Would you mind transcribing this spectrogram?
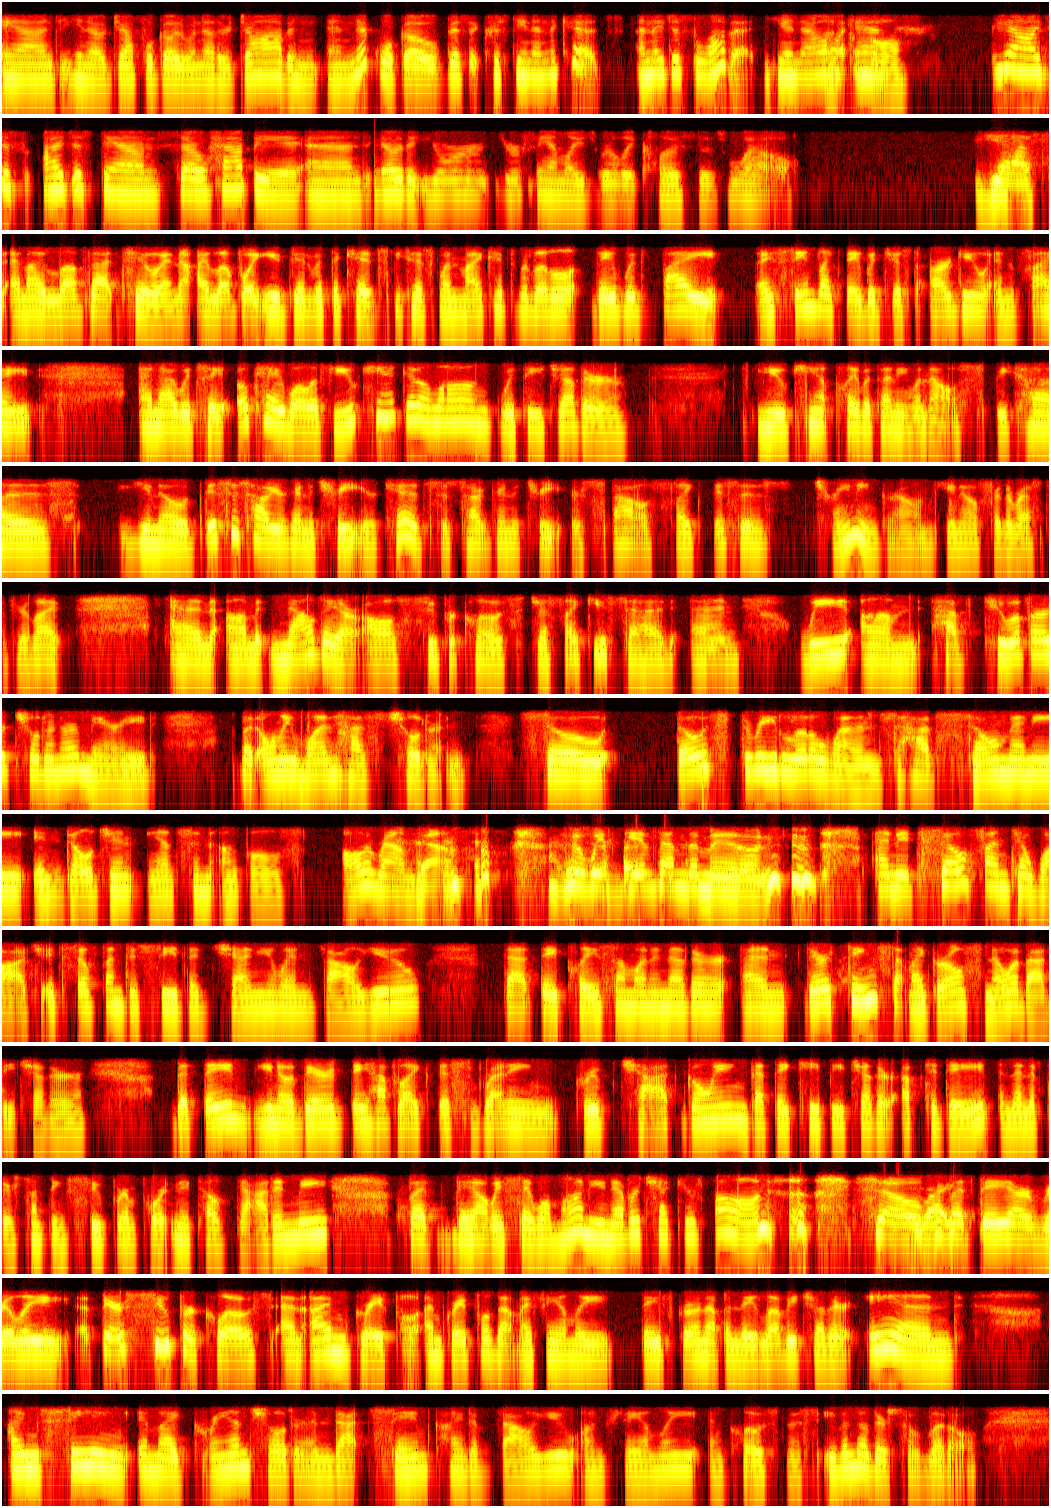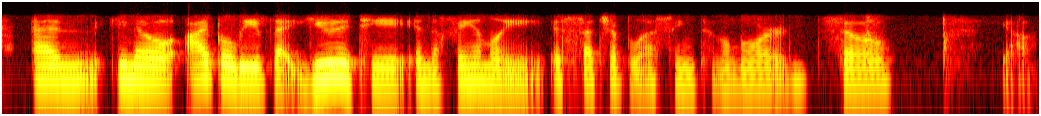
and you know jeff will go to another job and and nick will go visit christine and the kids and they just love it you know That's and cool. Yeah i just i just am so happy and know that your your family's really close as well Yes, and I love that too. And I love what you did with the kids because when my kids were little, they would fight. They seemed like they would just argue and fight. And I would say, okay, well, if you can't get along with each other, you can't play with anyone else because you know this is how you're going to treat your kids this is how you're going to treat your spouse like this is training ground you know for the rest of your life and um now they are all super close just like you said and we um have two of our children are married but only one has children so those three little ones have so many indulgent aunts and uncles all around them who would give them the moon. and it's so fun to watch. It's so fun to see the genuine value that they place on one another. And there are things that my girls know about each other that they you know they're they have like this running group chat going that they keep each other up to date and then if there's something super important they tell dad and me but they mm-hmm. always say well mom you never check your phone so right. but they are really they're super close and i'm grateful i'm grateful that my family they've grown up and they love each other and I'm seeing in my grandchildren that same kind of value on family and closeness, even though they're so little. And, you know, I believe that unity in the family is such a blessing to the Lord. So, yeah.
